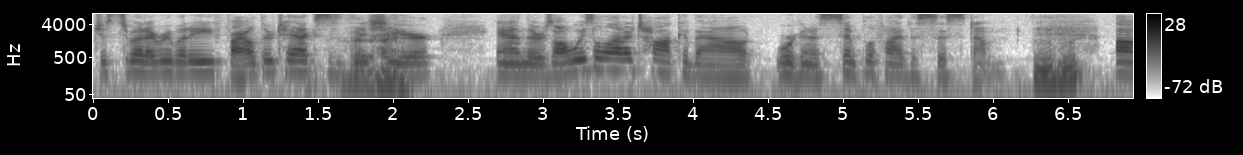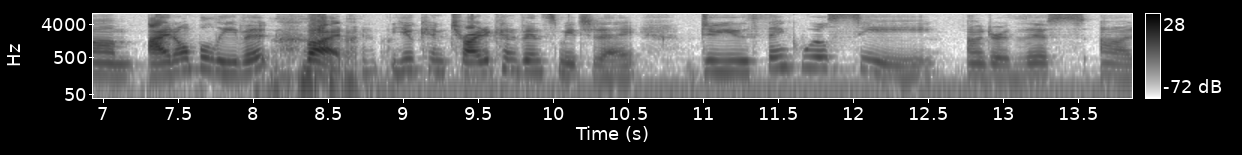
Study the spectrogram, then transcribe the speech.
just about everybody filed their taxes this Right. year, and there's always a lot of talk about we're going to simplify the system. hmm Um, I don't believe it, but you can try to convince me today. Do you think we'll see, under this uh,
